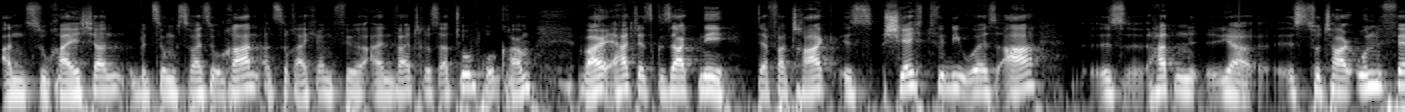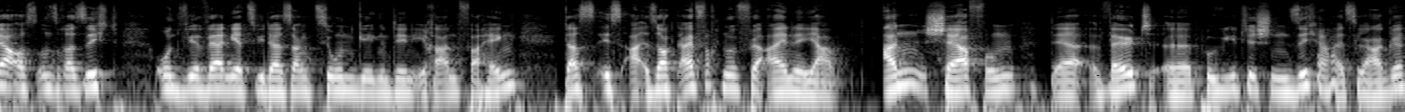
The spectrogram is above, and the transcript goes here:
anzureichern, beziehungsweise Uran anzureichern für ein weiteres Atomprogramm, weil er hat jetzt gesagt, nee, der Vertrag ist schlecht für die USA, es hat ja, ist total unfair aus unserer Sicht und wir werden jetzt wieder Sanktionen gegen den Iran verhängen. Das ist, sorgt einfach nur für eine, ja, Anschärfung der weltpolitischen äh, Sicherheitslage,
